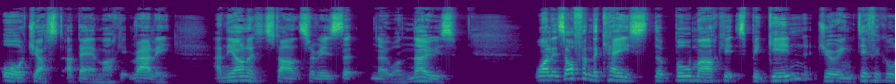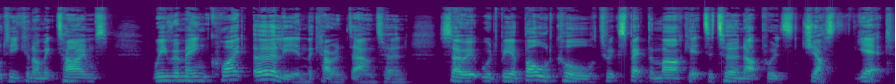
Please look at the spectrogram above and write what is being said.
or just a bear market rally? And the honest answer is that no one knows. While it's often the case that bull markets begin during difficult economic times, we remain quite early in the current downturn, so it would be a bold call to expect the market to turn upwards just yet.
